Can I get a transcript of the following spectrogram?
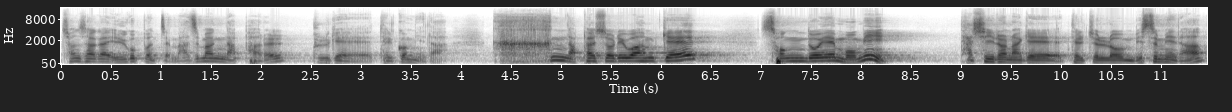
천사가 일곱 번째 마지막 나팔을 불게 될 겁니다. 큰 나팔 소리와 함께 성도의 몸이 다시 일어나게 될 줄로 믿습니다.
